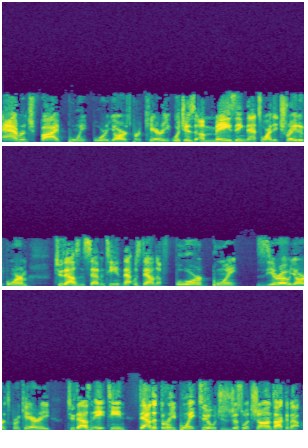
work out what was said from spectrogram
averaged 5.4 yards per carry, which is amazing. That's why they traded for him. 2017, that was down to 4.0 yards per carry. 2018, down to 3.2, which is just what Sean talked about.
